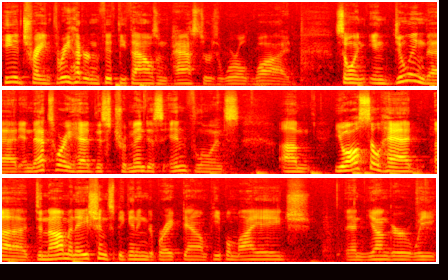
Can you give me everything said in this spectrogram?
He had trained 350,000 pastors worldwide. So in, in doing that, and that's where he had this tremendous influence. Um, you also had uh, denominations beginning to break down. People my age, and younger, we,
